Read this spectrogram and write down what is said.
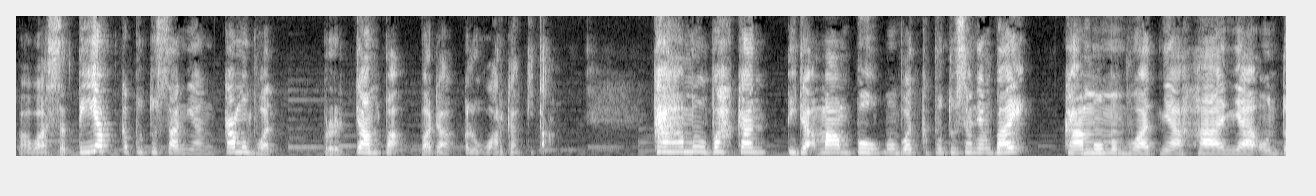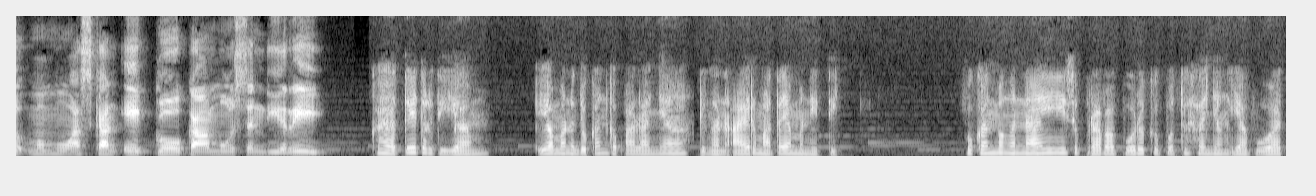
bahwa setiap keputusan yang kamu buat berdampak pada keluarga kita. Kamu bahkan tidak mampu membuat keputusan yang baik. Kamu membuatnya hanya untuk memuaskan ego kamu sendiri. Gayatri terdiam. Ia menundukkan kepalanya dengan air mata yang menitik. Bukan mengenai seberapa buruk keputusan yang ia buat,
